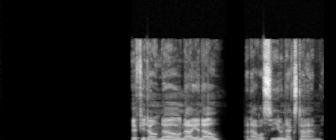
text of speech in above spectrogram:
If you don't know, now you know, and I will see you next time.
